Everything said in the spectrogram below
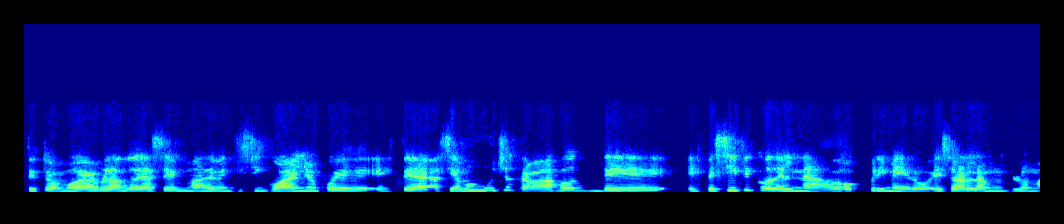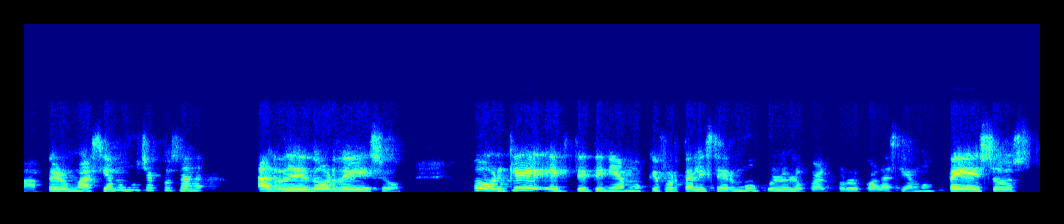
te estamos hablando de hace más de 25 años, pues este, hacíamos mucho trabajo de, específico del nado, primero, eso era lo, más, pero hacíamos muchas cosas alrededor de eso, porque este, teníamos que fortalecer músculos, lo cual, por lo cual hacíamos pesos,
